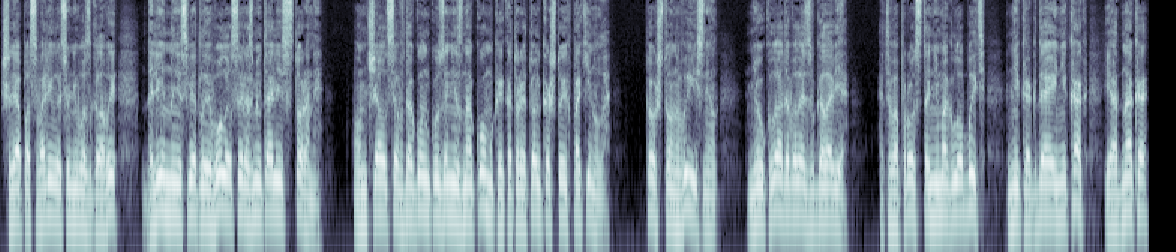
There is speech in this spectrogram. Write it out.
Шляпа свалилась у него с головы, длинные светлые волосы разметались в стороны. Он мчался вдогонку за незнакомкой, которая только что их покинула. То, что он выяснил, не укладывалось в голове. Этого просто не могло быть, никогда и никак, и однако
